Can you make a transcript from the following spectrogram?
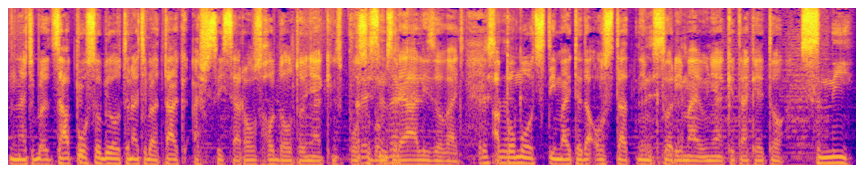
na teba, zapôsobilo to na teba tak, až si sa rozhodol to nejakým spôsobom Presne zrealizovať Presne a pomôcť tým aj teda ostatným, Presne ktorí majú nejaké takéto sny.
